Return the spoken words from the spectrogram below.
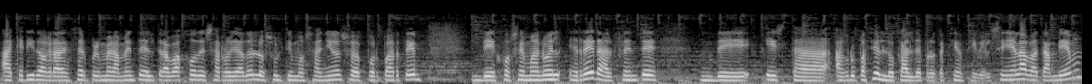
ha querido agradecer primeramente el trabajo desarrollado en los últimos años por parte de José Manuel Herrera al frente de esta agrupación local de protección civil. Señalaba también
